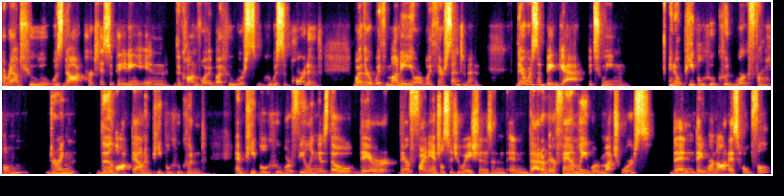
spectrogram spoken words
around who was not participating in the convoy, but who were who was supportive, whether with money or with their sentiment, there was a big gap between you know people who could work from home during the lockdown and people who couldn't and people who were feeling as though their their financial situations and, and that of their family were much worse then they were not as hopeful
